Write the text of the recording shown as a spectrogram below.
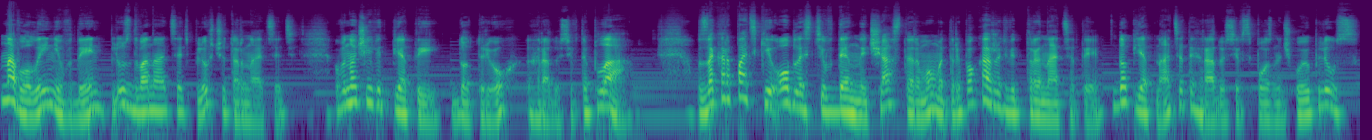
на Волині в день плюс 12, плюс 14, вночі від 5 до 3 градусів тепла. В Закарпатській області в денний час термометри покажуть від 13 до 15 градусів з позначкою плюс,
